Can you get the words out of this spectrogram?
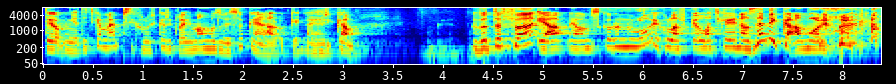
Ty mě teďka moje psycholožka řekla, že mám moc vysoké nároky. A já říkám, VTF, já, já mám skoro nulo, jako laťka, laťka je na zemi, kámo. Jo, jako.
